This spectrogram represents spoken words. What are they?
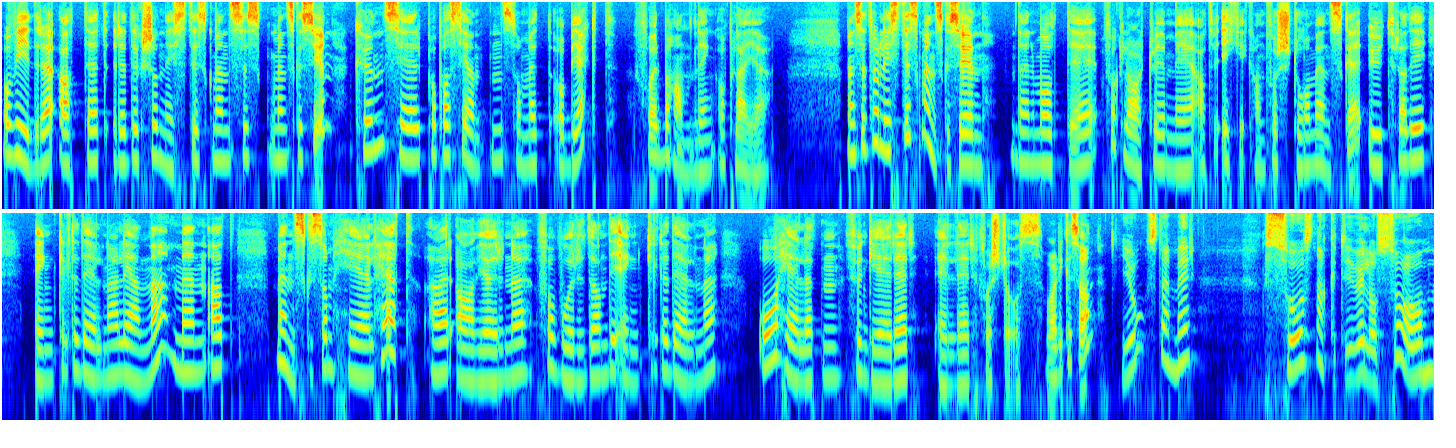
Og videre at et reduksjonistisk menneskesyn kun ser på pasienten som et objekt for behandling og pleie. Mens et holistisk menneskesyn, derimot, det forklarte vi med at vi ikke kan forstå mennesket ut fra de enkelte delene alene, men at mennesket som helhet er avgjørende for hvordan de enkelte delene og helheten fungerer eller forstås. Var det ikke sånn? Jo, stemmer. Så snakket vi vel også om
